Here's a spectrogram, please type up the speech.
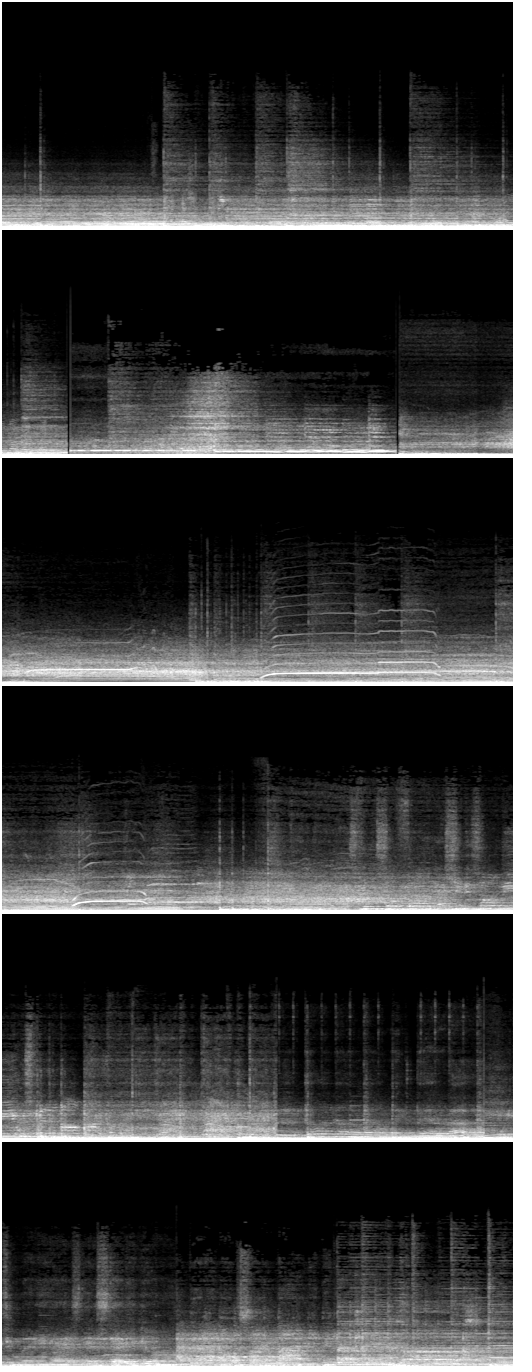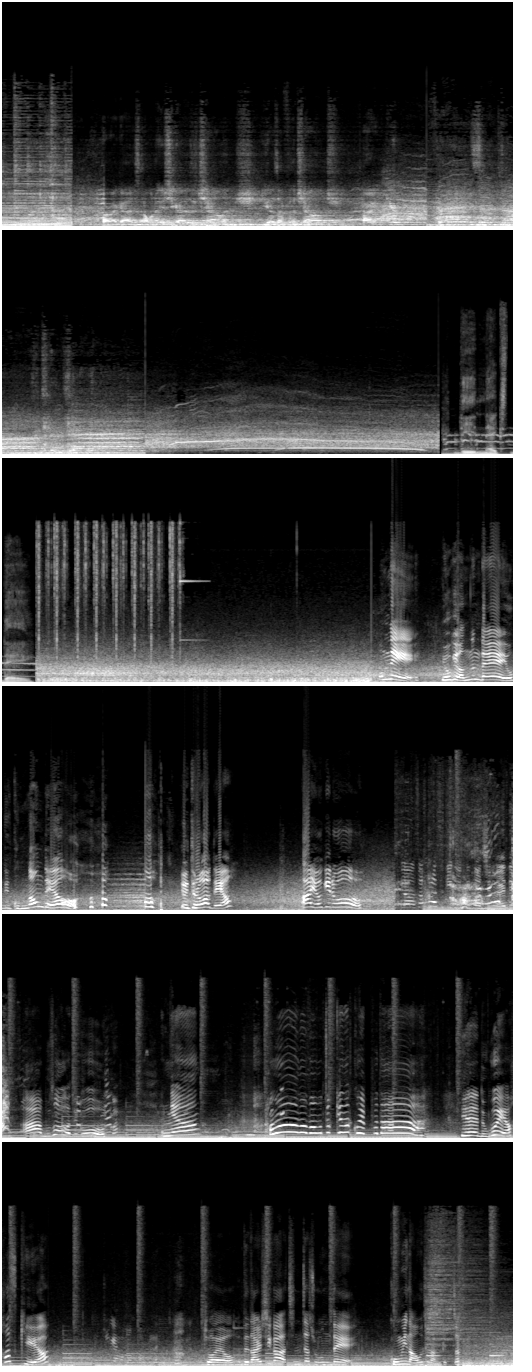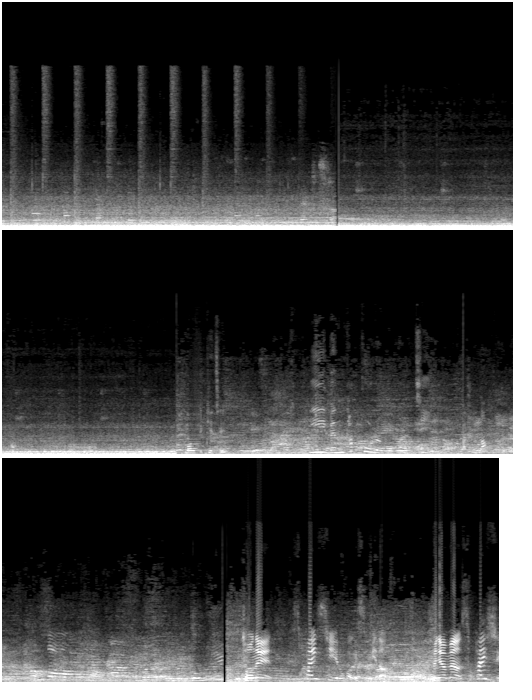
You guys up for the challenge? Alright, here. The next day. 언니 여기 왔는데 여기 곰 나온대요 어 여기 들어가도 돼요? 아 여기로 선글라스 끼고 있는 거 지금 애들이 아 무서워가지고 안녕 어머 나 너무 쫓겨났고 예쁘다 얘 누구예요? 허스키예요? 쪽에 한번 봐볼래? 좋아요 근데 날씨가 진짜 좋은데 곰이 나오진 않겠죠?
